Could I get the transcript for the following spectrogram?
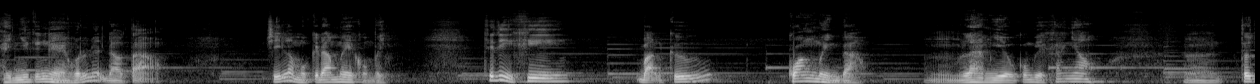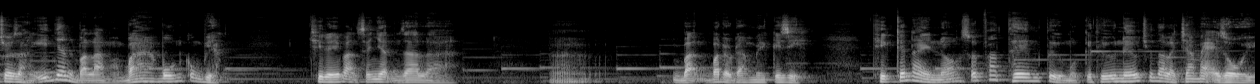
hình như cái nghề huấn luyện đào tạo chính là một cái đam mê của mình. Thế thì khi bạn cứ quăng mình vào làm nhiều công việc khác nhau. Ờ, tôi cho rằng ít nhất là bạn làm khoảng ba, bốn công việc. Khi đấy bạn sẽ nhận ra là ờ, bạn bắt đầu đam mê cái gì. Thì cái này nó xuất phát thêm từ một cái thứ nếu chúng ta là cha mẹ rồi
